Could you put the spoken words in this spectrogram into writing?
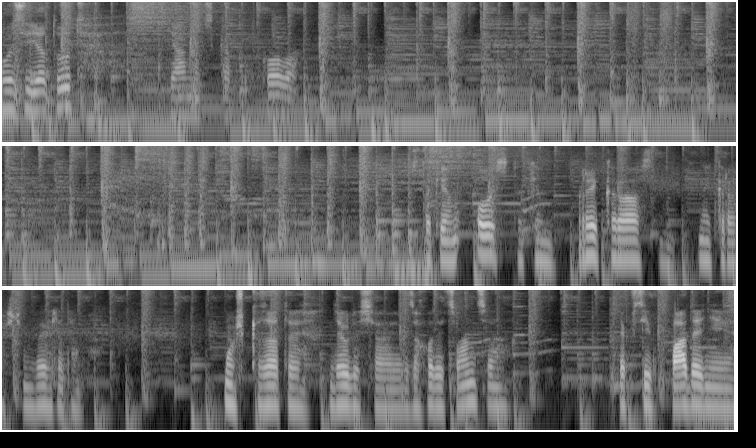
Ну ось я тут. Яновська подкова. З таким ось таким прекрасним, найкращим виглядом. Можу казати, дивлюся, як заходить сонце, як всі впадені,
